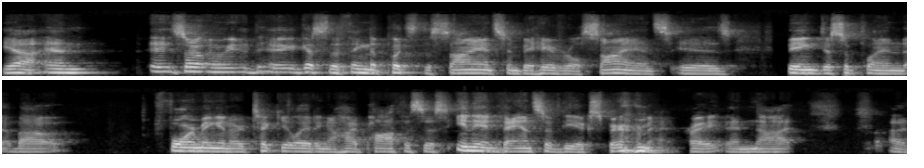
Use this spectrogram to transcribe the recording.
Yeah, and so I, mean, I guess the thing that puts the science in behavioral science is being disciplined about forming and articulating a hypothesis in advance of the experiment, right, and not uh,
